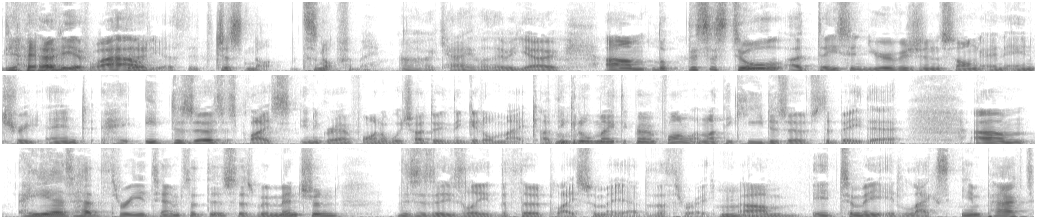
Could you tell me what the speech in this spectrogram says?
Yeah. 30th, wow. 30th. It's just not. It's not for me. Oh, okay. Well, there we go. Um, look, this is still a decent Eurovision song and entry, and it deserves its place in a grand final, which I do think it'll make. I think it'll make the grand final, and I think he deserves to be there. Um, he has had three attempts at this, as we mentioned. This is easily the third place for me out of the three. Um, it to me, it lacks impact.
